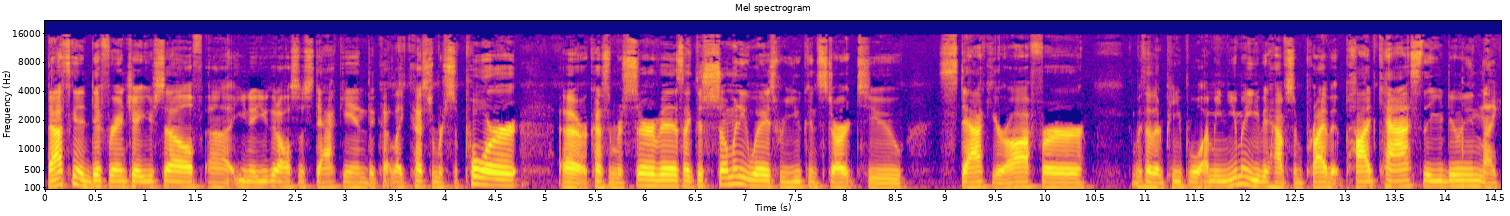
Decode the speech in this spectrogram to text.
that's going to differentiate yourself. Uh, you know, you could also stack in the like customer support uh, or customer service. Like, there's so many ways where you can start to stack your offer with other people. I mean, you may even have some private podcasts that you're doing. Like,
